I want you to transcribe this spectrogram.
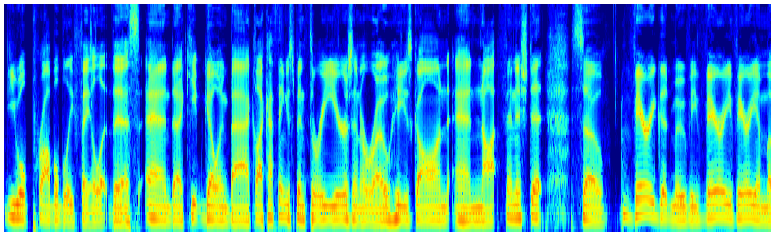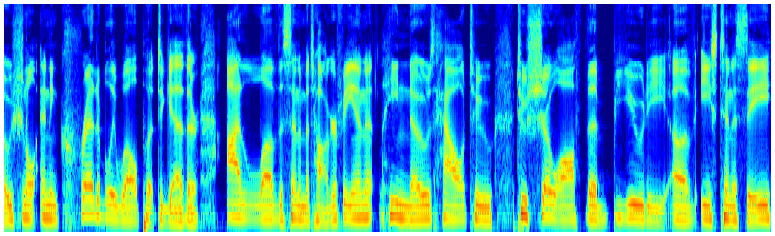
you will probably fail at this and uh, keep going back. Like i think it's been 3 years in a row he's gone and not finished it. So very good movie very very emotional and incredibly well put together. I love the cinematography in it. He knows how to to show off the beauty of east tennessee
